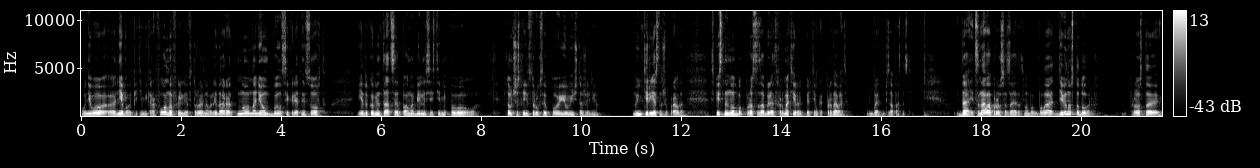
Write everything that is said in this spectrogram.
у него э, не было пяти микрофонов или встроенного лидара, но на нем был секретный софт и документация по мобильной системе ПВО, в том числе инструкция по ее уничтожению. Ну интересно же, правда? Списанный ноутбук просто забыли отформатировать перед тем, как продавать. Б. Безопасность. Да, и цена вопроса за этот ноутбук была 90 долларов. Просто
